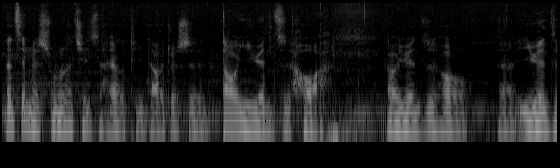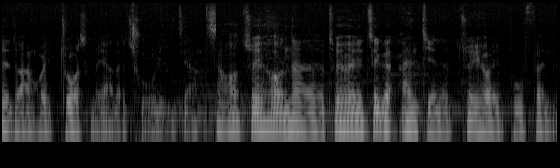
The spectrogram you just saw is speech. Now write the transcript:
那这本书呢，其实还有提到，就是到医院之后啊，到医院之后，呃，医院这端会做什么样的处理？这样子。然后最后呢，最后这个案件的最后一部分呢，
